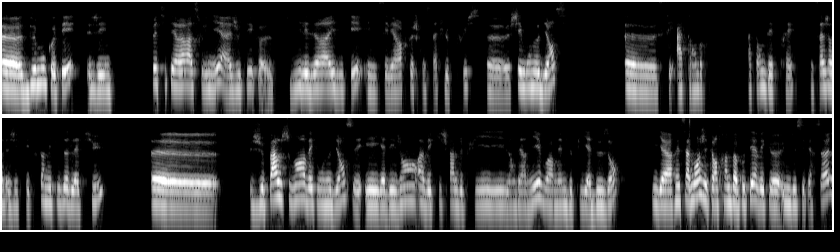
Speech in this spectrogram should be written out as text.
Euh, de mon côté, j'ai une petite erreur à souligner, à ajouter quand tu dis les erreurs à éviter, et c'est l'erreur que je constate le plus euh, chez mon audience, euh, c'est attendre, attendre d'être prêt. Et ça, j'ai fait tout un épisode là-dessus. Euh, je parle souvent avec mon audience et il y a des gens avec qui je parle depuis l'an dernier, voire même depuis il y a deux ans. Puis il y a récemment, j'étais en train de papoter avec euh, une de ces personnes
